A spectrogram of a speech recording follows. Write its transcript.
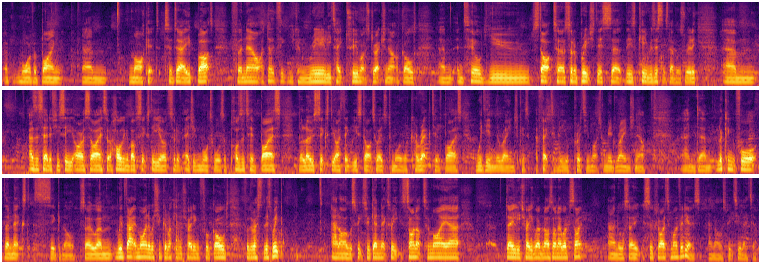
a more of a buying um, market today. But for now, I don't think you can really take too much direction out of gold um, until you start to sort of breach this uh, these key resistance levels. Really. Um, as I said, if you see RSI sort of holding above 60, you're sort of edging more towards a positive bias. Below 60, I think you start to edge to more of a corrective bias within the range because effectively you're pretty much mid-range now and um, looking for the next signal. So, um, with that in mind, I wish you good luck in your trading for gold for the rest of this week. And I will speak to you again next week. Sign up to my uh, daily trading webinars on our website and also subscribe to my videos. And I will speak to you later.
